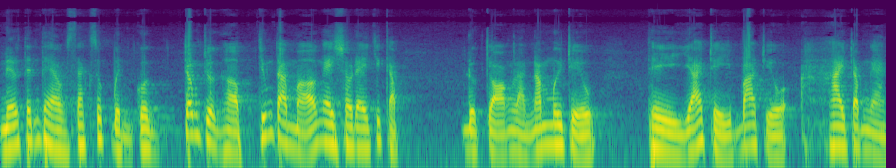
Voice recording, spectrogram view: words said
Nếu tính theo xác suất bình quân. Trong trường hợp chúng ta mở ngay sau đây chiếc cặp được chọn là 50 triệu thì giá trị 3 triệu 200 ngàn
